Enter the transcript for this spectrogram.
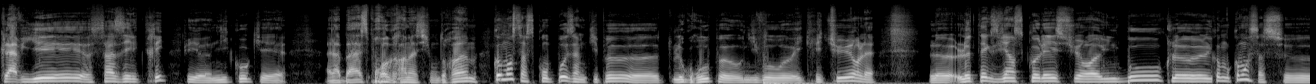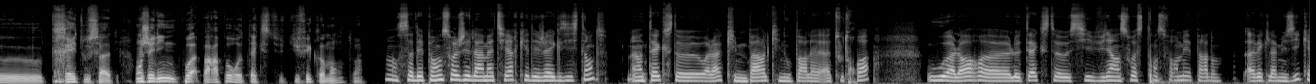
clavier, saz électrique, puis Nico qui est à la base programmation drum. Comment ça se compose un petit peu le groupe au niveau écriture le, texte vient se coller sur une boucle. Comment, comment ça se crée tout ça? Angéline, par rapport au texte, tu fais comment toi? Ça dépend. Soit j'ai la matière qui est déjà existante, un texte euh, voilà qui me parle, qui nous parle à, tous trois, ou alors euh, le texte aussi vient soit se transformer pardon avec la musique.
